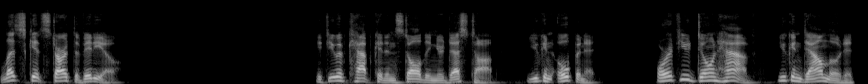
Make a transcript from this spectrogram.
Let's get start the video. If you have CapCut installed in your desktop, you can open it. Or if you don't have, you can download it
